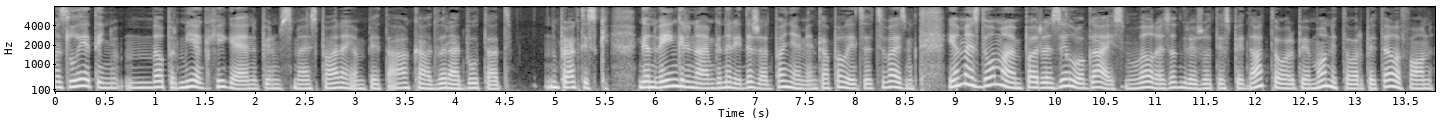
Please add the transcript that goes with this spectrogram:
mazliet vēl par miega higiēnu pirms mēs pārējām pie tā, kāda varētu būt tāda nu, praktiski gan vingrinājumi, gan arī dažādi paņēmieni, kā palīdzēt sev aizmigt. Ja mēs domājam par zilo gaismu, vēlreiz atgriežoties pie datora, pie monitora, pie telefona,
